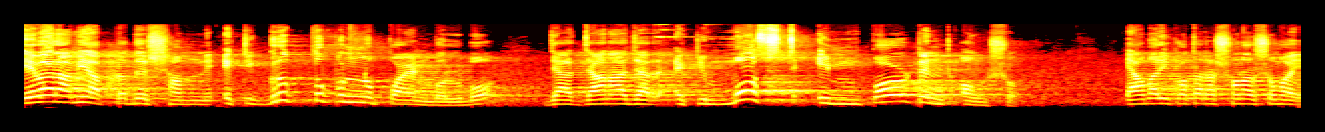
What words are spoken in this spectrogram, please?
এবার আমি আপনাদের সামনে একটি গুরুত্বপূর্ণ পয়েন্ট বলব যা জানাজার একটি মোস্ট ইম্পর্ট্যান্ট অংশ। আমার এই কথাটা শোনার সময়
